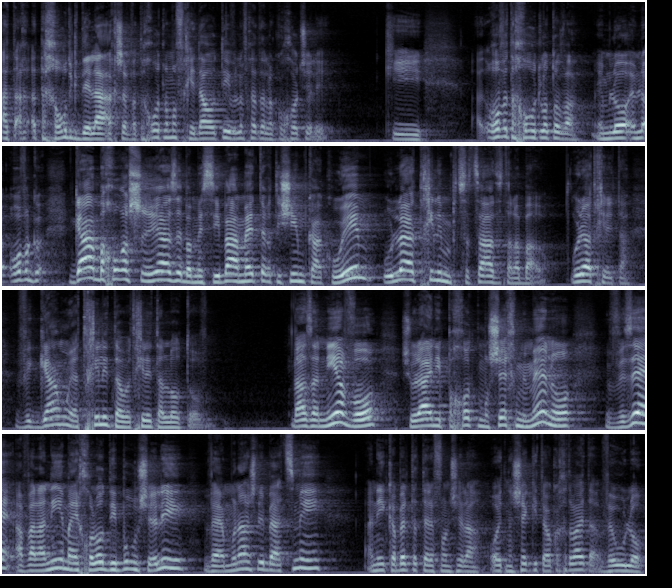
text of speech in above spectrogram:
הת- התחרות גדלה. עכשיו, התחרות לא מפחידה אותי ולא מפחידה את הלקוחות שלי. כי רוב התחרות לא טובה. הם לא, הם לא, רוב, גם הבחור השרירי הזה במסיבה, מטר תשעים קעקועים, הוא לא יתחיל עם הפצצה הזאת על הבר. הוא לא יתחיל איתה. וגם הוא יתחיל איתה, הוא יתחיל איתה לא טוב. ואז אני אבוא, שאולי אני פחות מושך ממנו, וזה, אבל אני עם היכולות דיבור שלי, והאמונה שלי בעצמי, אני אקבל את הטלפון שלה, או אתנשק איתה, או אקח הביתה, והוא לא.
